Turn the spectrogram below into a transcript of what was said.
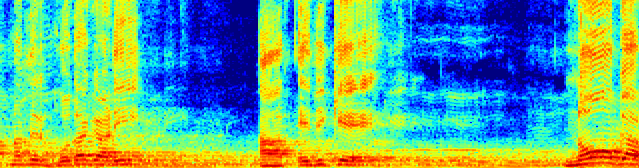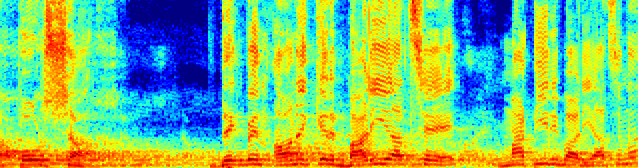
আপনাদের গোদাগাড়ি আর এদিকে নওগাঁ পোরশা। দেখবেন অনেকের বাড়ি আছে, মাটির বাড়ি, আছে না?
